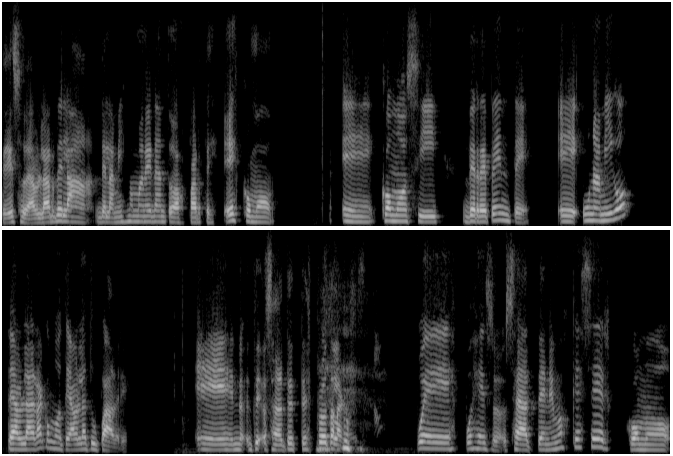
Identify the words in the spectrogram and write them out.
eso, de hablar de la, misma manera en todas partes. Es como, eh, como si de repente eh, un amigo te hablara como te habla tu padre. Eh, o sea, te, explota la cabeza. Pues, pues eso, o sea, tenemos que ser como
